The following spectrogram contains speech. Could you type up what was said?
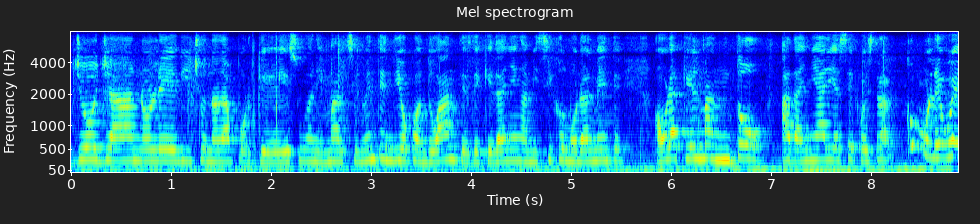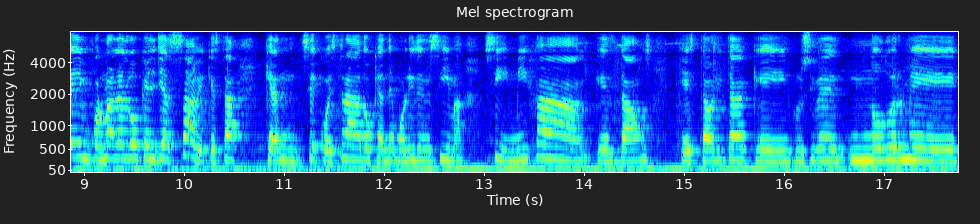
yo ya no le he dicho nada porque es un animal. Si no entendió cuando antes de que dañen a mis hijos moralmente, ahora que él mandó a dañar y a secuestrar, ¿cómo le voy a informar algo que él ya sabe que está, que han secuestrado, que han demolido encima? Sí, mi hija que es Downs está ahorita que inclusive no duerme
